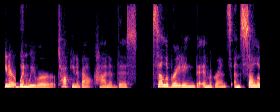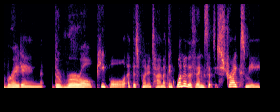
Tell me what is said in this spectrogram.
You know, when we were talking about kind of this celebrating the immigrants and celebrating the rural people at this point in time, I think one of the things that strikes me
